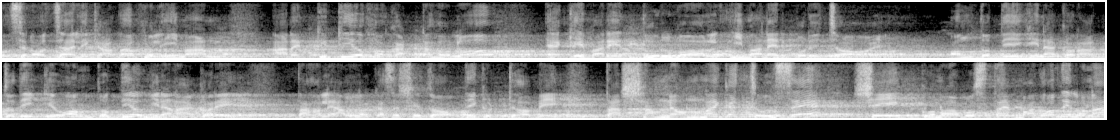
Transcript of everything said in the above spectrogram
বলছেন, অজালিক আদাফুল ইমান আর তৃতীয় ফকারটা হলো, একেবারে দুর্বল ইমানের পরিচয়। অন্তর দিয়ে ঘৃণা করা। যদি কেউ অন্তর দিয়েও ঘৃণা না করে, তাহলে আল্লাহর কাছে সে জবাবদি করতে হবে। তার সামনে অন্যায় কাজ চলছে সেই কোনো অবস্থায় বাধাও দিল না,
